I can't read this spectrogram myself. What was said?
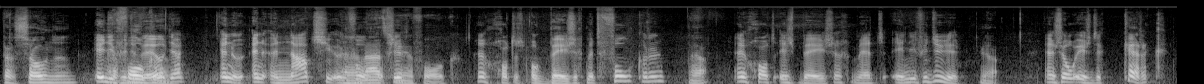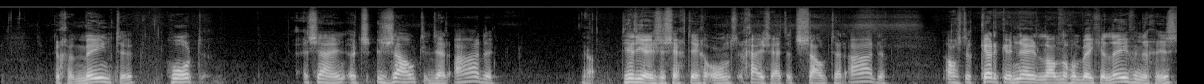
personen en individueel, volkeren. ja. En, een- en een natie, een en een volk op natie zich. en volk. En God is ook bezig met volkeren Ja, en God is bezig met individuen. ja, En zo is de kerk, de gemeente, hoort zijn het zout der aarde. Ja. De Heer Jezus zegt tegen ons, gij zijt het zout der aarde. Als de kerk in Nederland nog een beetje levendig is,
